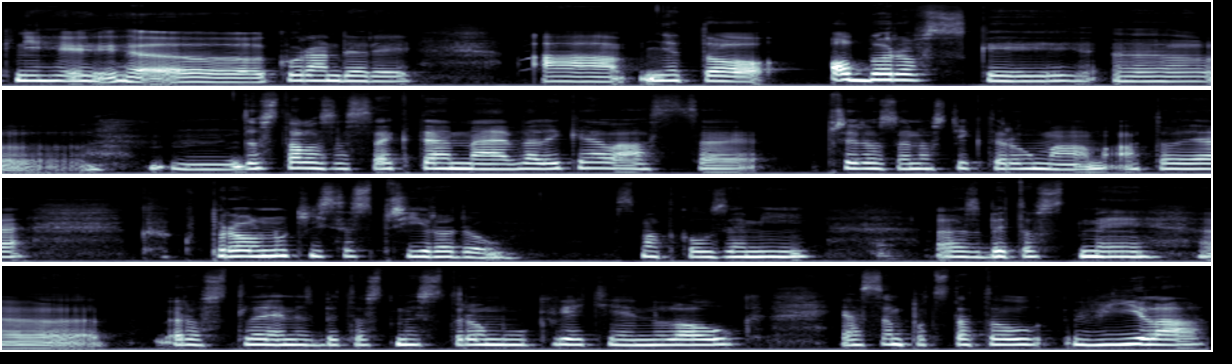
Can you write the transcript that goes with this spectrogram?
knihy Kurandery a mě to obrovsky uh, dostalo zase k té mé veliké lásce přirozenosti, kterou mám a to je k, prolnutí se s přírodou, s matkou zemí, uh, s bytostmi uh, rostlin, s bytostmi stromů, květin, louk. Já jsem podstatou víla,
